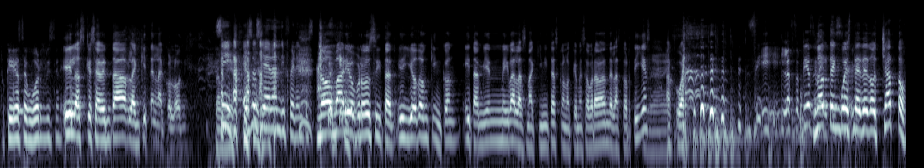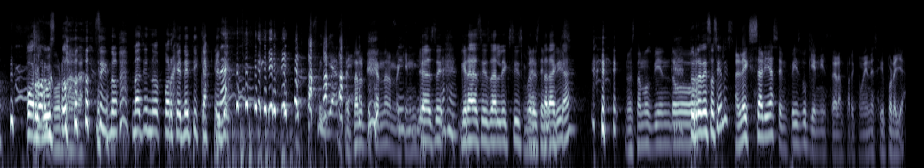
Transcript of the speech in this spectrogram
¿Tú qué llegaste a jugar, Cristian? Y los que se aventaba Blanquita en la colonia. Sí, esos sí eran diferentes. No, Mario Bros. Y, yo Donkey Kong. Y también me iba a las maquinitas con lo que me sobraban de las tortillas a jugar. Sí, las tortillas. No tengo este dedo chato, por, gusto. sino más bien por genética. sí, ya picando la maquinita. Gracias, Alexis, por estar acá. Nos estamos viendo. ¿Tus redes sociales? Alexis Arias en Facebook y en Instagram para que me vayan a seguir por allá.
